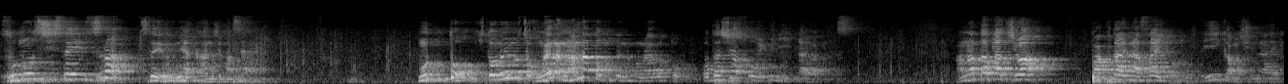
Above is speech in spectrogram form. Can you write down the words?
その姿勢すら政府には感じません。もっと人の命お前ら何だと思ってんだこの野郎と私はそういうふうに言いたいわけです。あなたたちは莫大なサイトを取っていいかもしれないけ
